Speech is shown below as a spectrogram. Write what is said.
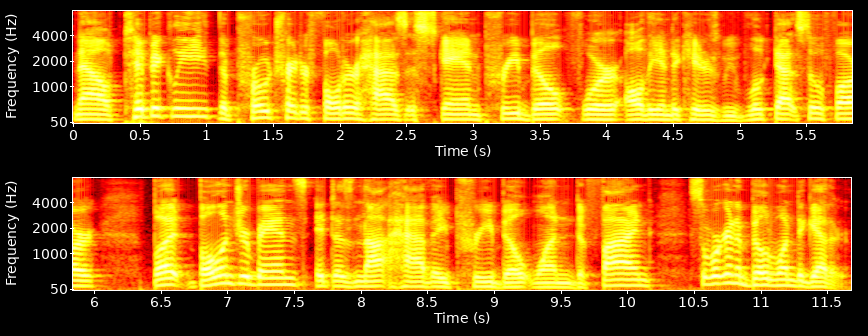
Now, typically, the ProTrader folder has a scan pre built for all the indicators we've looked at so far, But Bollinger Bands, it does not have a pre-built one defined, so we're going to build one together.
